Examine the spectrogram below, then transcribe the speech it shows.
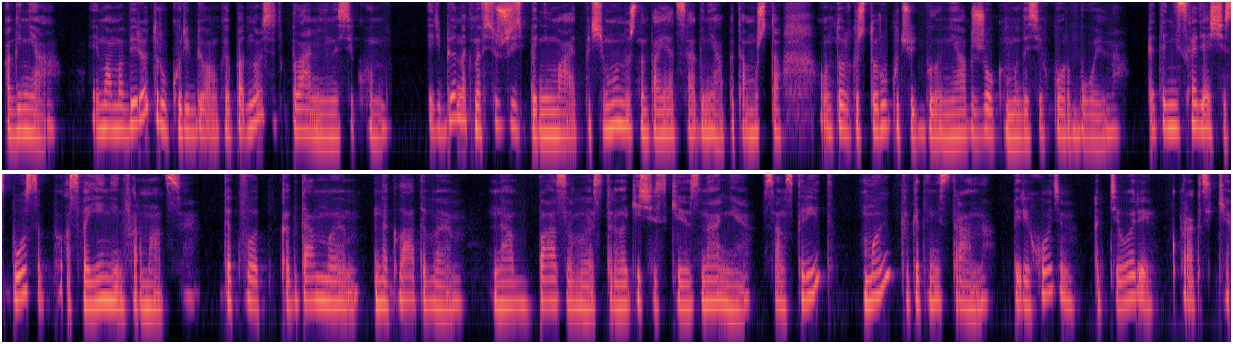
огня? И мама берет руку ребенка и подносит к пламени на секунду. И ребенок на всю жизнь понимает, почему нужно бояться огня, потому что он только что руку чуть было не обжег, ему до сих пор больно. Это нисходящий способ освоения информации. Так вот, когда мы накладываем на базовые астрологические знания санскрит, мы, как это ни странно, переходим от теории к практике.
